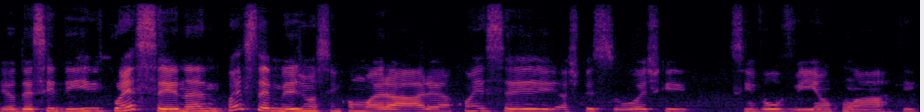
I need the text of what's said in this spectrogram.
Eu decidi conhecer, né? Conhecer mesmo, assim, como era a área, conhecer as pessoas que se envolviam com arte.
